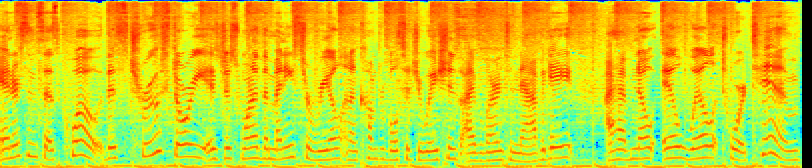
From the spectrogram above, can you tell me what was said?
Anderson says, quote, This true story is just one of the many surreal and uncomfortable situations I've learned to navigate. I have no ill will toward Tim,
